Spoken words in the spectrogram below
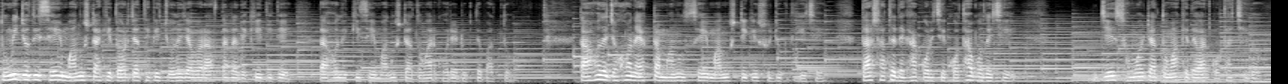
তুমি যদি সেই মানুষটাকে দরজা থেকে চলে যাওয়ার রাস্তাটা দেখিয়ে দিতে, তাহলে কি সেই মানুষটা তোমার ঘরে ঢুকতে পারত? তাহলে যখন একটা মানুষ সেই মানুষটিকে সুযোগ দিয়েছে, তার সাথে দেখা করেছে, কথা বলেছে, যে সময়টা তোমাকে দেওয়ার কথা ছিল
